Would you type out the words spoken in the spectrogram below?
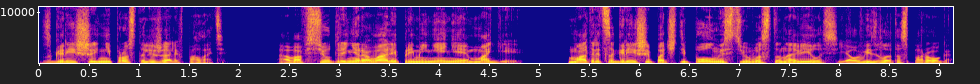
с Гришей не просто лежали в палате, а вовсю тренировали применение магии. Матрица Гриши почти полностью восстановилась, я увидел это с порога.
